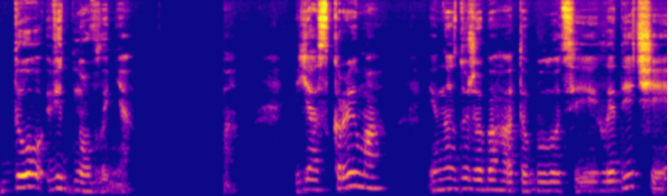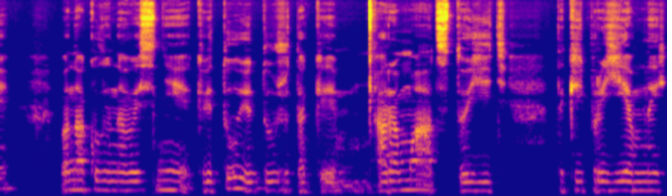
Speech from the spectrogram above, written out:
до відновлення. Я з Крима, і в нас дуже багато було цієї гледичі. Вона, коли навесні квітує, дуже такий аромат стоїть, такий приємний.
